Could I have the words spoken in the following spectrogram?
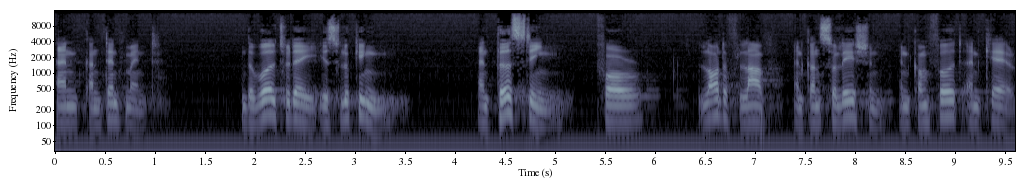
and contentment. The world today is looking and thirsting for a lot of love and consolation and comfort and care.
